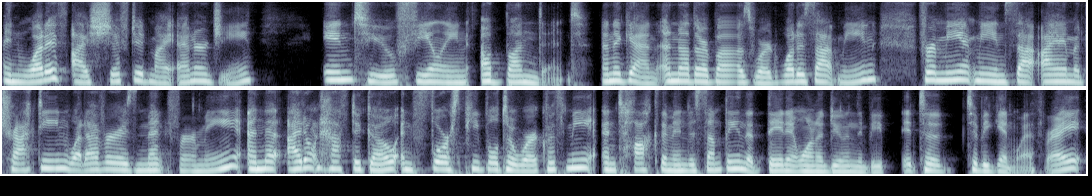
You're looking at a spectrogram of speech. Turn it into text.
And what if I shifted my energy into feeling abundant. And again, another buzzword. What does that mean? For me, it means that I am attracting whatever is meant for me and that I don't have to go and force people to work with me and talk them into something that they didn't want to do in the be- to, to begin with, right?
